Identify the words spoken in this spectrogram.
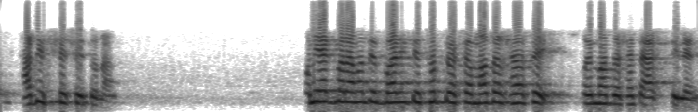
হাদিস শেষ হইত না। উনি একবার আমাদের বাড়িতে ছোট্ট একটা মাদ্রাসা আছে, ওই মাদ্রাসাতে আসছিলেন।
